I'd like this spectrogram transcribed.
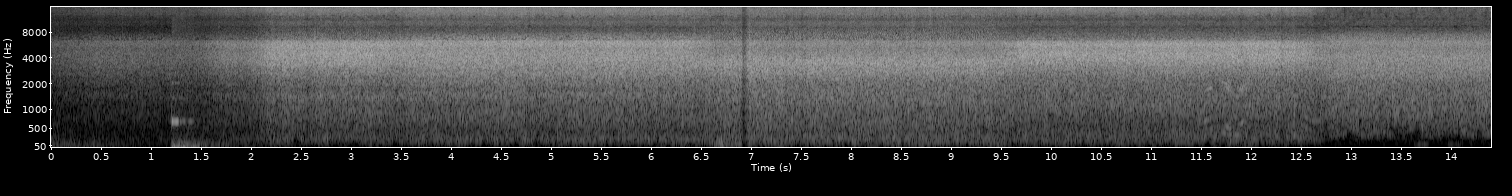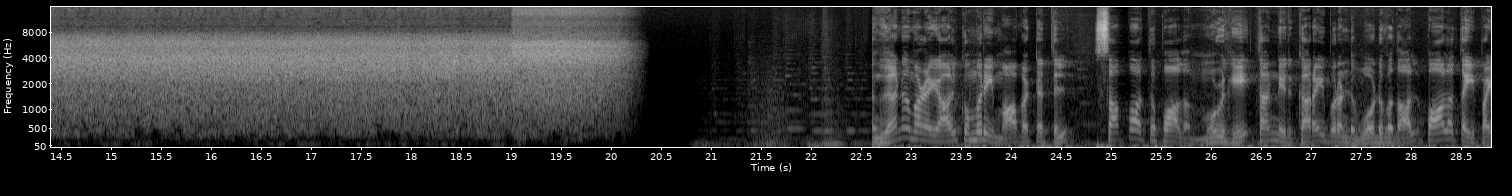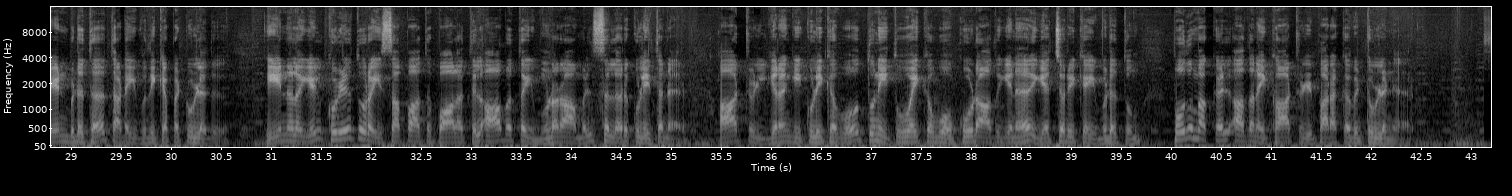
கனமழையால் குமரி மாவட்டத்தில் சப்பாத்து பாலம் மூழ்கி தண்ணீர் கரை புரண்டு ஓடுவதால் பாலத்தை பயன்படுத்த தடை விதிக்கப்பட்டுள்ளது. இந்நிலையில் குழித்துறை சப்பாத்து பாலத்தில் ஆபத்தை உணராமல் சிலர் குளித்தனர் ஆற்றில் இறங்கி குளிக்கவோ துணி துவைக்கவோ கூடாது என எச்சரிக்கை விடுத்தும் பொதுமக்கள் அதனை காற்றில் பறக்க விட்டுள்ளனர்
